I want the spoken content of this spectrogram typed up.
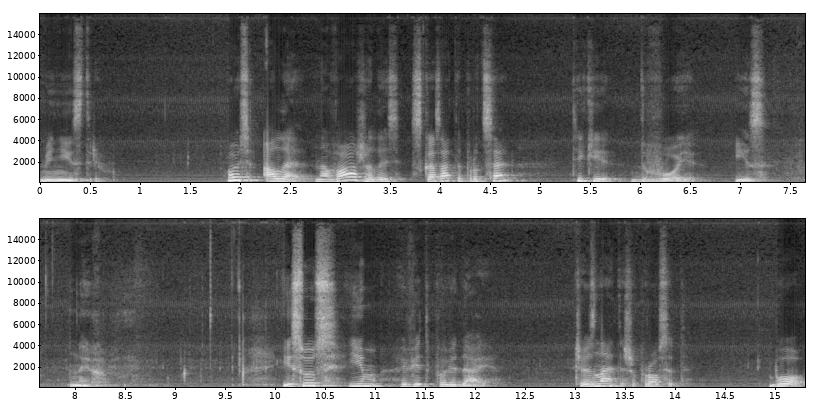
міністрів. Ось, але наважились сказати про це тільки двоє із них. Ісус їм відповідає. Чи ви знаєте, що просите? Бо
